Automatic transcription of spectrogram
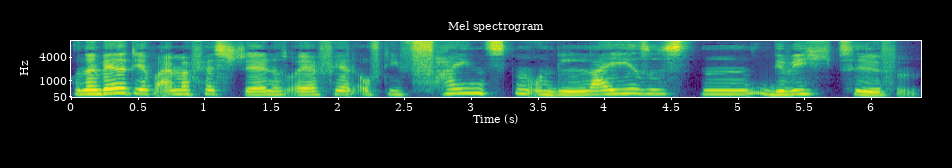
Und dann werdet ihr auf einmal feststellen, dass euer Pferd auf die feinsten und leisesten Gewichtshilfen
